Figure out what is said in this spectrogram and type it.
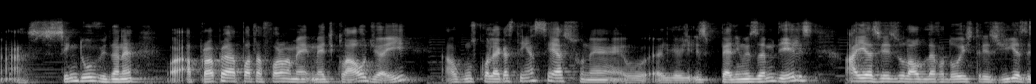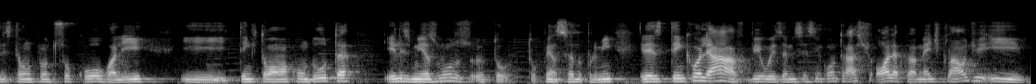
Ah, sem dúvida, né? A própria plataforma MedCloud aí, alguns colegas têm acesso, né? Eles pedem o exame deles, aí às vezes o laudo leva dois, três dias, eles estão no pronto-socorro ali e tem que tomar uma conduta eles mesmos, eu tô, tô, pensando por mim, eles têm que olhar, ver o exame se é sem contraste, olha para a MedCloud e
